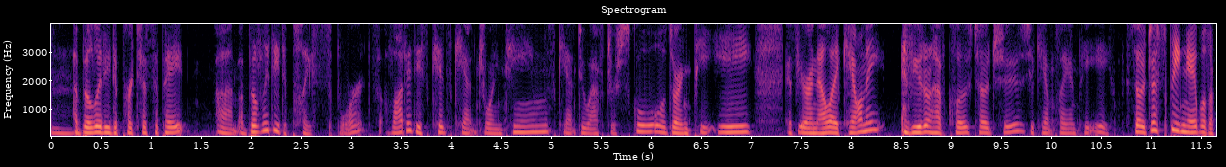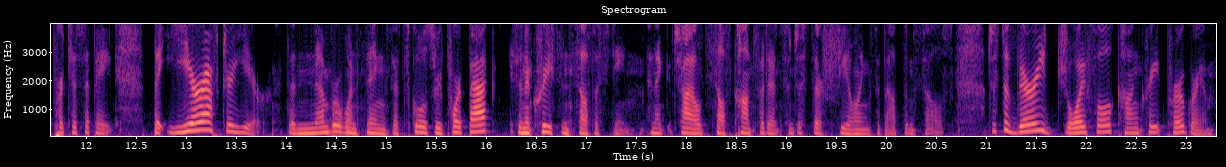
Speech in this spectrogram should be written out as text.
mm. ability to participate, um, ability to play sports. A lot of these kids can't join teams, can't do after school during PE. If you're in LA County, if you don't have closed toed shoes, you can't play in PE. So just being able to participate. But year after year, the number one things that schools report back is an increase in self esteem and a child's self confidence and just their feelings about themselves. Just a very joyful, concrete program.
